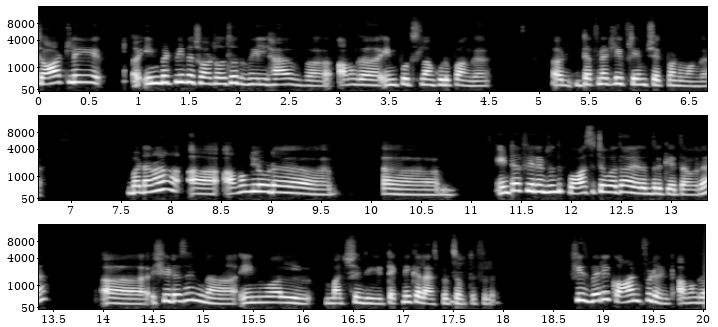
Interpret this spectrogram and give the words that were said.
Shortly in between the shot also will have அவங்க இன்புட்ஸ்லாம் கொடுப்பாங்க. டெஃபினெட்லி ஃப்ரேம் செக் பண்ணுவாங்க. பட் ஆனால் அவங்களோட இன்டர்ஃபியரன்ஸ் வந்து பாசிட்டிவாக தான் இருந்திருக்கே தவிர she doesn't involve much in the technical aspects of the film she is very confident அவங்க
